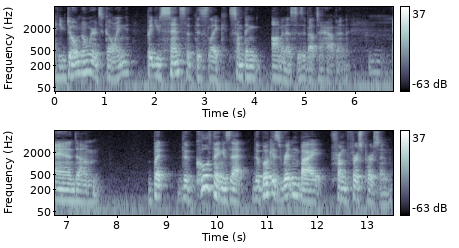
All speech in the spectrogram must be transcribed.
and you don't know where it's going, but you sense that this, like, something ominous is about to happen. And, um, but the cool thing is that the book is written by, from first person,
